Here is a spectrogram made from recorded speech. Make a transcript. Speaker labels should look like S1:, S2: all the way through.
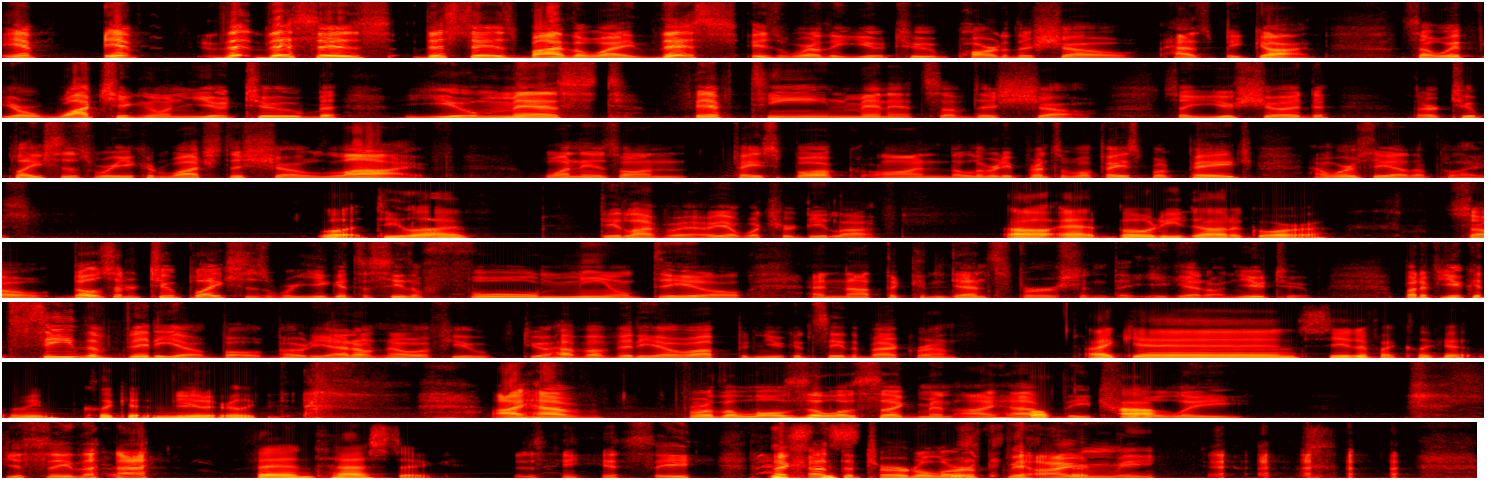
S1: if if th this is this is by the way this is where the YouTube part of the show has begun. So if you're watching on YouTube, you missed 15 minutes of this show. So you should there are two places where you could watch this show live. One is on Facebook on the Liberty Principle Facebook page, and where's the other place?
S2: What, D Live?
S1: D Live. Oh, yeah, what's your D Live?
S2: Oh, at Bodhi.agora.
S1: So those are the two places where you get to see the full meal deal and not the condensed version that you get on YouTube. But if you could see the video, Bo Bodhi, I don't know if you do you have a video up and you can see the background.
S2: I can see it if I click it. Let me click it and mute it really.
S1: I have for the Lolzilla segment. I have oh, the trolley. you see that?
S2: Fantastic.
S1: you see, I got the turtle earth behind me.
